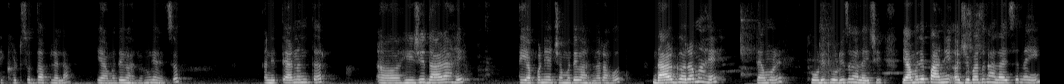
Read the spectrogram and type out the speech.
तिखट सुद्धा आपल्याला यामध्ये घालून घ्यायचं. आणि त्यानंतर ही जी डाळ आहे ती आपण ह्याच्यामध्ये घालणार आहोत. डाळ गरम आहे त्यामुळे थोडी थोडीच घालायची. यामध्ये पाणी अजिबात घालायचं नाही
